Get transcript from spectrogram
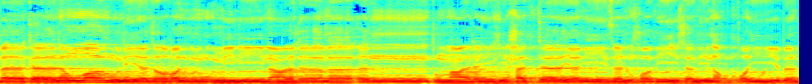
ما كان الله ليذر المؤمنين عليه حتى يميز الخبيث من الطيب.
